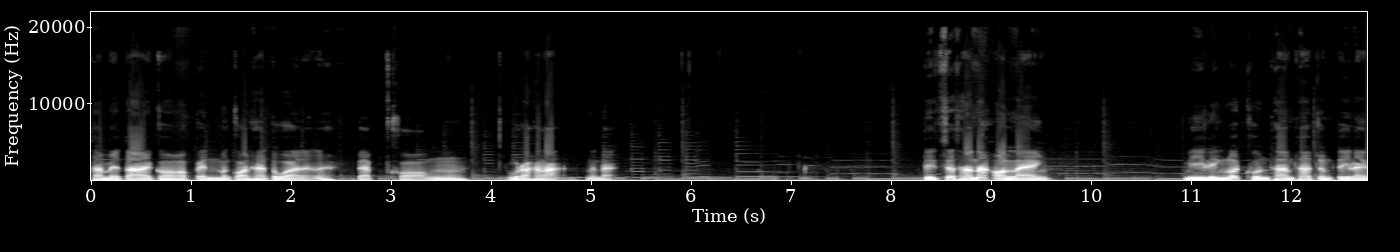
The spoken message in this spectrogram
ถ้าไม่ตายก็เป็นมังกร 5 ตัวนะนะแบบของอุราฮาระนั่นแหละติดสถานะอ่อนแรง มีลิงลดคุณไทม์ท่าโจมตีแรง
